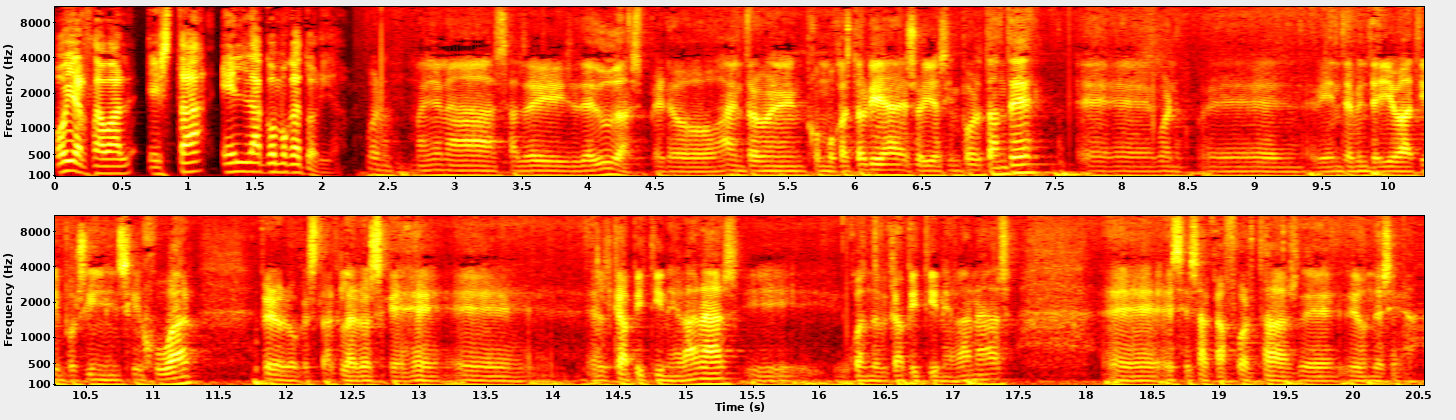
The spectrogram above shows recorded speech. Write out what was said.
Oyarzabal está en la convocatoria. Bueno, mañana saldréis de dudas, pero ha entrado en convocatoria, eso ya es importante. Eh, bueno, eh, evidentemente lleva tiempo sin, sin jugar, pero lo que está claro es que eh, el Capi tiene ganas y cuando el Capi tiene ganas se saca fuerzas de, donde sea.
